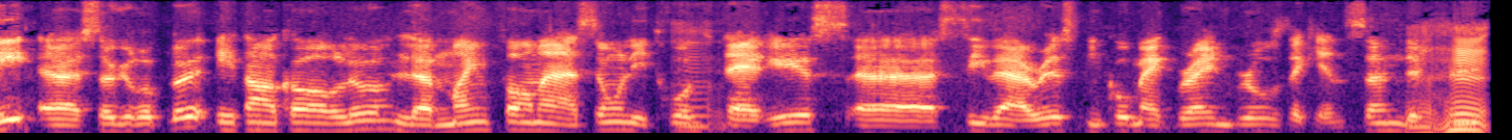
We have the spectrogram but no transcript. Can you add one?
Et euh, ce groupe-là est encore là, la même formation, les trois Mm. guitaristes, euh, Steve Harris, Nico McBrain, Bruce Dickinson, depuis Mhm.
